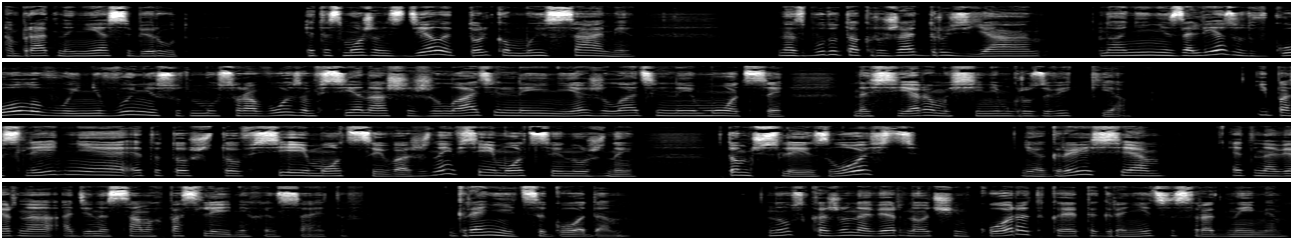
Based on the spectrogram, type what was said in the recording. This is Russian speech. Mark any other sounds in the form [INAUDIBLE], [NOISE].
обратно не соберут. Это сможем сделать только мы сами. Нас будут окружать друзья, но они не залезут в голову и не вынесут мусоровозом все наши желательные и нежелательные эмоции на сером и синем грузовике. И последнее — это то, что все эмоции важны, все эмоции нужны, в том числе и злость, и агрессия. Это, наверное, один из самых последних инсайтов. Границы года. Ну, скажу, наверное, очень коротко, это граница с родными.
